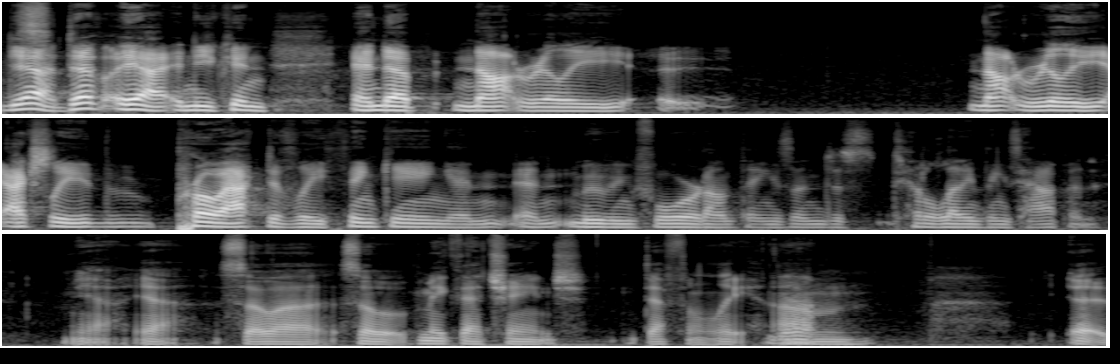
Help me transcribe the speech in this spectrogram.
Yeah, definitely. Yeah, and you can end up not really, uh, not really actually proactively thinking and and moving forward on things, and just kind of letting things happen. yeah yeah so uh so make that change definitely Yeah. um uh,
